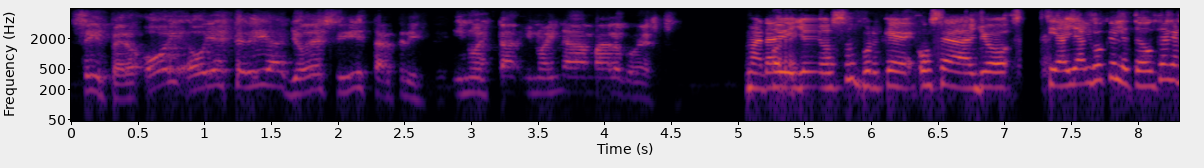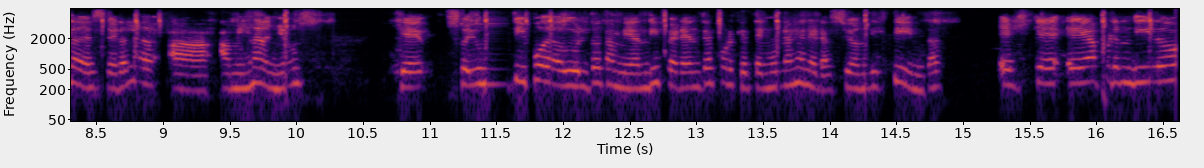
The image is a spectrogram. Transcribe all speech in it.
Sí, pero hoy, hoy este día yo decidí estar triste y no, está, y no hay nada malo con eso. Maravilloso, porque, o sea, yo, si hay algo que le tengo que agradecer a, a, mis años, que soy un tipo de adulto también diferente porque tengo una generación distinta, es que he aprendido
